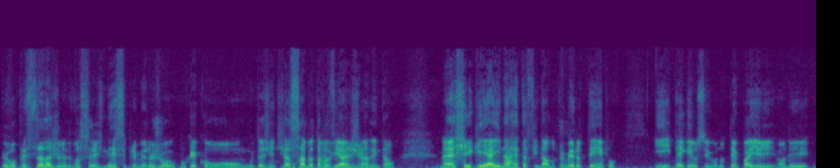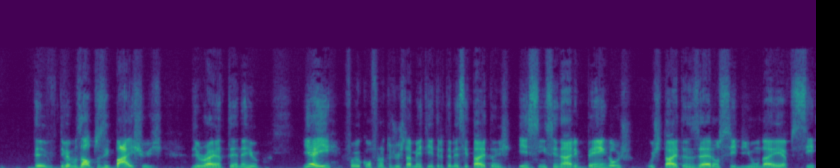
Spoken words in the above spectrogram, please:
eu vou precisar da ajuda de vocês nesse primeiro jogo, porque como muita gente já sabe, eu estava viajando, então, né, cheguei aí na reta final do primeiro tempo e peguei o segundo tempo aí, onde teve, tivemos altos e baixos de Ryan Tannehill. E aí, foi o confronto justamente entre Tennessee Titans e Cincinnati Bengals. Os Titans eram seed 1 da AFC,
